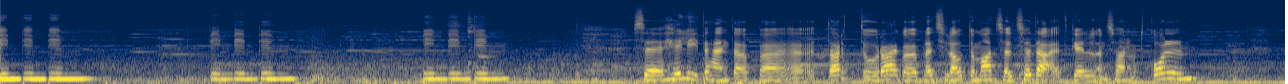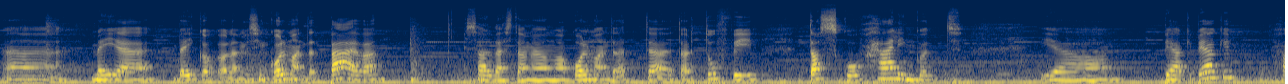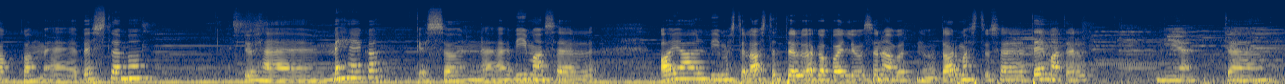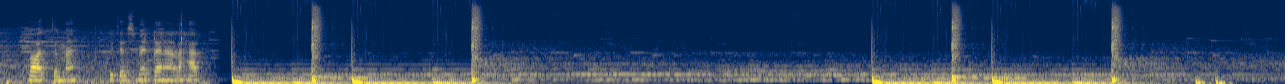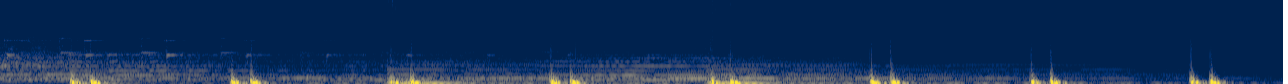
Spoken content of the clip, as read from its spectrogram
Bim-bim-bim. Bim-bim-bim. Bim-bim-bim. see heli tähendab äh, Tartu Raekoja platsil automaatselt seda, et kell on saanud kolm. Äh, meie Veikoga oleme siin kolmandat päeva. salvestame oma kolmandat äh, Tartufi taskuhäälingut ja peagi-peagi hakkame vestlema ühe mehega, kes on viimasel ajal, viimastel aastatel väga palju sõna võtnud armastuse teemadel. nii et äh, vaatame, kuidas meil täna läheb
